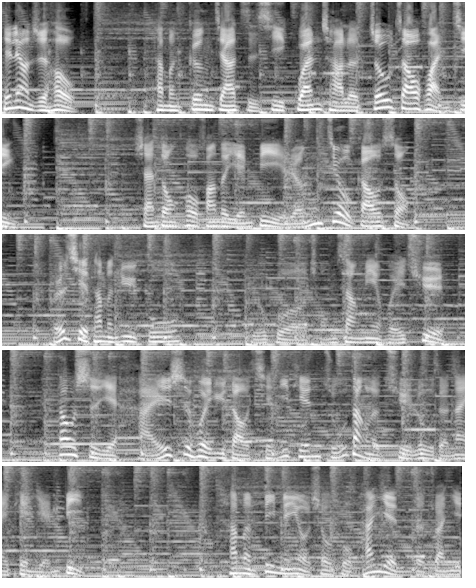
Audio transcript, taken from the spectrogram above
天亮之后，他们更加仔细观察了周遭环境。山洞后方的岩壁仍旧高耸，而且他们预估，如果从上面回去，到时也还是会遇到前一天阻挡了去路的那一片岩壁。他们并没有受过攀岩的专业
